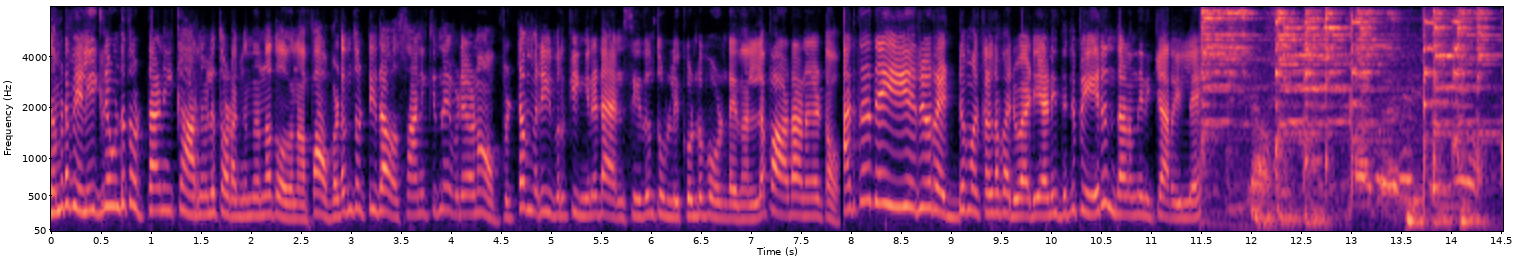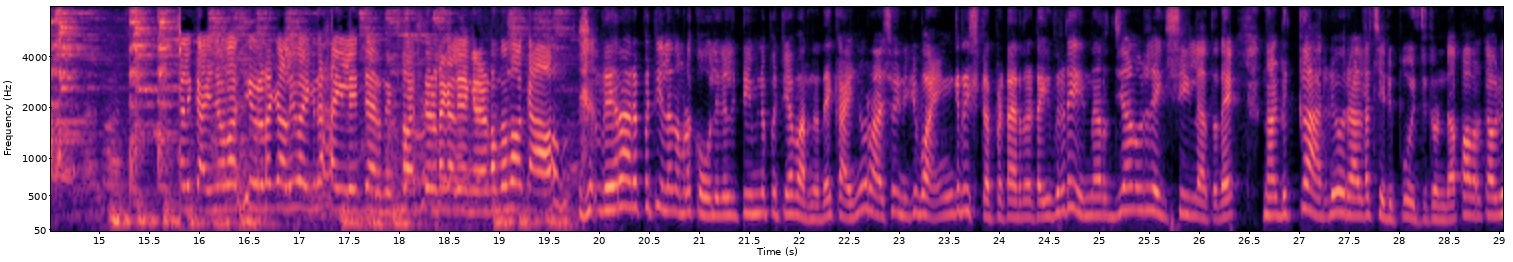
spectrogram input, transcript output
നമ്മുടെ വെളി ഗ്രൗണ്ട് തൊട്ടാണ് ഈ കാർണിവൽ തുടങ്ങുന്നതെന്ന് തോന്നണം അപ്പൊ അവിടം തൊട്ട് ഇത് അവസാനിക്കുന്ന എവിടെയാണോ അവിടം വരെ ഇവർക്ക് ഇങ്ങനെ ഡാൻസ് ചെയ്തും തുള്ളിക്കൊണ്ട് പോകണ്ടേ. നല്ല പാടാണ് കേട്ടോ. അടുത്തത് ഈ ഒരു റെഡ് മക്കളുടെ പരിപാടിയാണ്. ഇതിന്റെ പേരെന്താണെന്ന് എനിക്ക് അറിയില്ലേ കഴിഞ്ഞ ഇവരുടെ കളി ഹൈലൈറ്റ് ആയിരുന്നു. കളി എങ്ങനെയാണെന്ന് നോക്കാം. വേറെ ആരെ പറ്റിയല്ല നമ്മുടെ കോലുകളി ടീമിനെ പറ്റിയാ പറഞ്ഞത്. കഴിഞ്ഞ പ്രാവശ്യം എനിക്ക് ഭയങ്കര ഇഷ്ടപ്പെട്ടായിരുന്നു കേട്ടോ. ഇവരുടെ എനർജിയാണ് ഒരു രക്ഷയില്ലാത്തത്. നടുക്ക് ആരുടെ ഒരാളുടെ ചെരുപ്പ് വെച്ചിട്ടുണ്ട്. അപ്പൊ അവർക്ക് അവർ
